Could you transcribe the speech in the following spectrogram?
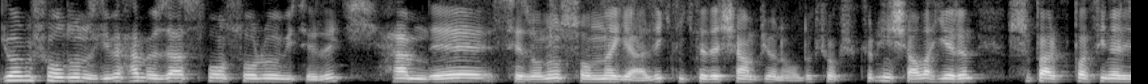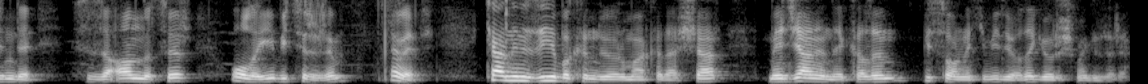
Görmüş olduğunuz gibi hem özel sponsorluğu bitirdik hem de sezonun sonuna geldik. Ligde de şampiyon olduk çok şükür. İnşallah yarın Süper Kupa finalinde size anlatır, olayı bitiririm. Evet. Kendinize iyi bakın diyorum arkadaşlar. Meccane'de kalın. Bir sonraki videoda görüşmek üzere.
